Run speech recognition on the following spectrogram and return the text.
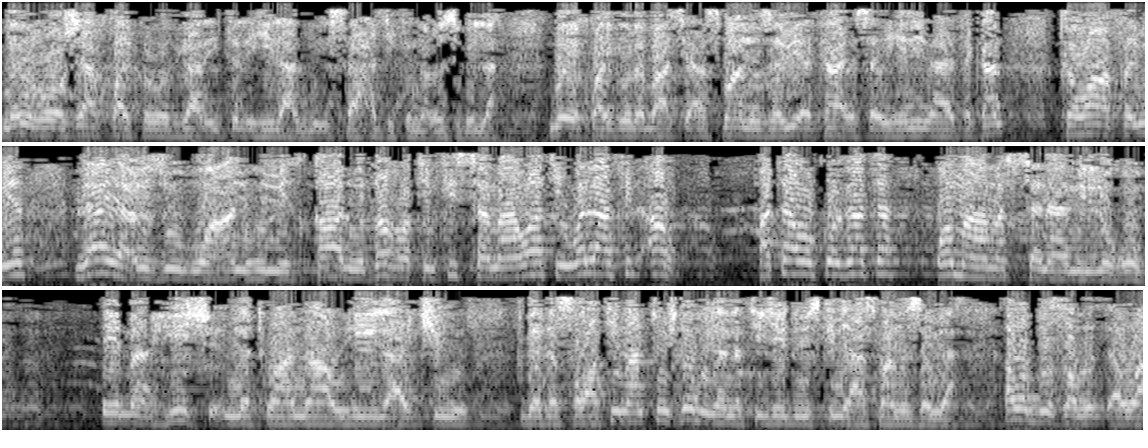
لو رجاء خواي فرودگار إتل هلاك بو إسراحتك نعوذ بالله. بو خواي قول باسي أسمان وزوي أكا سيهنين آية كان كوافر لا يعزوب عنه مثقال ذرة في السماوات ولا في الأرض. حتى وكوغاتا وما مسنا من لغوب ئێمە هیچ نتواننا و و بێدە سەڵاتیمان توش نەبوو لە نەتیجەی دروستکردنی ئاسمان و زەویە ئەوە بزەبت ئەوە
